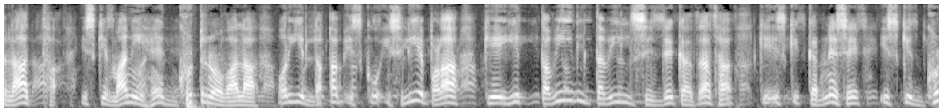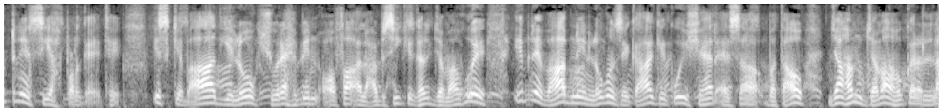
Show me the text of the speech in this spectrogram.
الصفنات تھا۔ اس کے معنی ہے گھٹنوں والا۔ اور یہ لقب اس کو اس لیے پڑا کہ یہ طویل طویل سجدے کرتا تھا کہ اس کے کرنے سے اس کے گھٹنے سیاہ پڑ گئے تھے۔ اس کے بعد یہ لوگ شرح بن اوفا العبسی کے گھر جمع ہوئے۔ ابن وہاب نے ان لوگوں سے کہا کہ کوئی شہر ایسا بتاؤ جہاں ہم جمع ہو کر اللہ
